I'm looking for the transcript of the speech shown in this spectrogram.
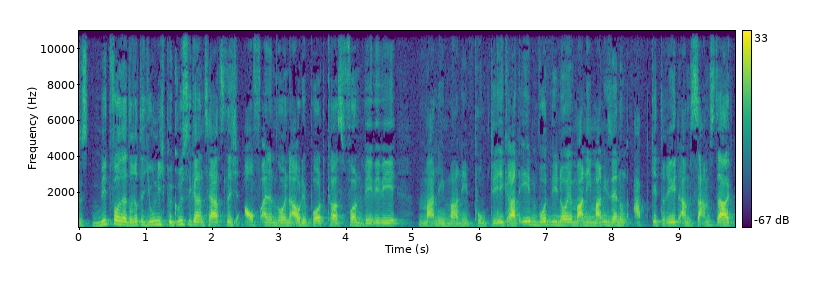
ist Mittwoch, der 3. Juni. Ich begrüße Sie ganz herzlich auf einem neuen Audio-Podcast von www.moneymoney.de. Gerade eben wurde die neue Money Money Sendung abgedreht. Am Samstag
